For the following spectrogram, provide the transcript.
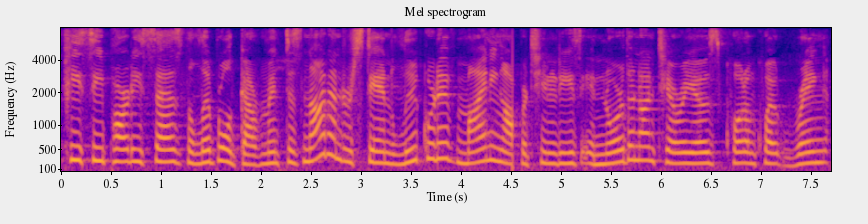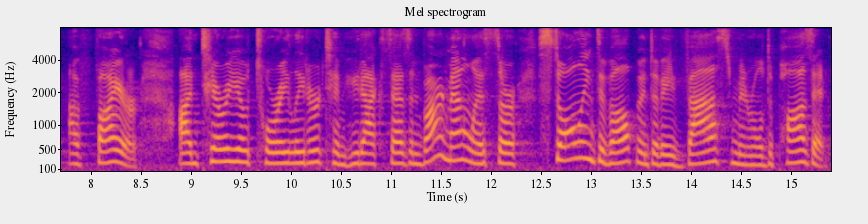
PC party says the Liberal government does not understand lucrative mining opportunities in Northern Ontario's quote unquote ring of fire. Ontario Tory leader Tim Hudak says environmentalists are stalling development of a vast mineral deposit.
